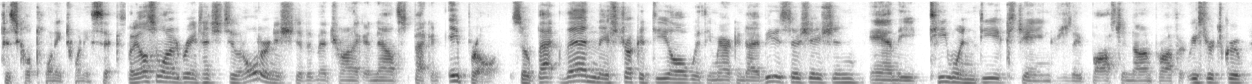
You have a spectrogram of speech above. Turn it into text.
fiscal 2026. But I also wanted to bring attention to an older initiative that Medtronic announced back in April. So back then, they struck a deal with the American Diabetes Association and the T1D Exchange, which is a Boston nonprofit research group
